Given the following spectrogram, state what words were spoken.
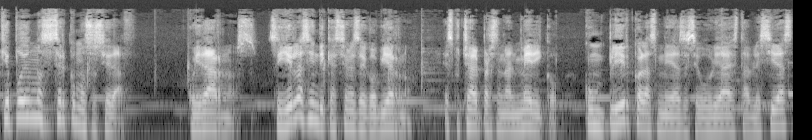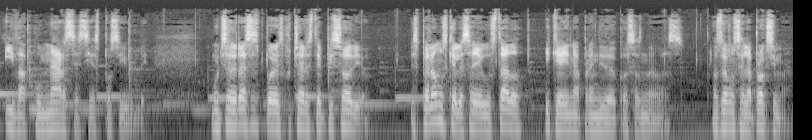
¿Qué podemos hacer como sociedad? Cuidarnos, seguir las indicaciones del gobierno, escuchar al personal médico, cumplir con las medidas de seguridad establecidas y vacunarse si es posible. Muchas gracias por escuchar este episodio. Esperamos que les haya gustado y que hayan aprendido de cosas nuevas. Nos vemos en la próxima.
